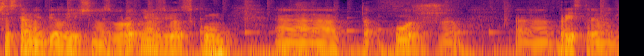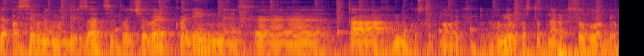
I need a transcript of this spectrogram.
м, системою біологічного зворотнього зв'язку, е, також е, пристроями для пасивної мобілізації плечових, колінних е, та гомілкоступневих суглобів.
